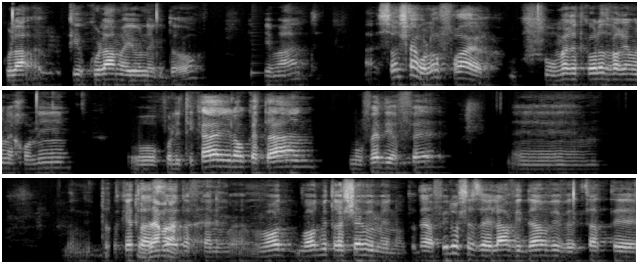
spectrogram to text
כולם, כולם היו נגדו, כמעט. סולשייר הוא לא פראייר, הוא אומר את כל הדברים הנכונים, הוא פוליטיקאי לא קטן, הוא עובד יפה. אה, בקטע הזה דווקא אני מאוד, מאוד מתרשם ממנו, אתה יודע, אפילו שזה לאבי דווי וקצת אה,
